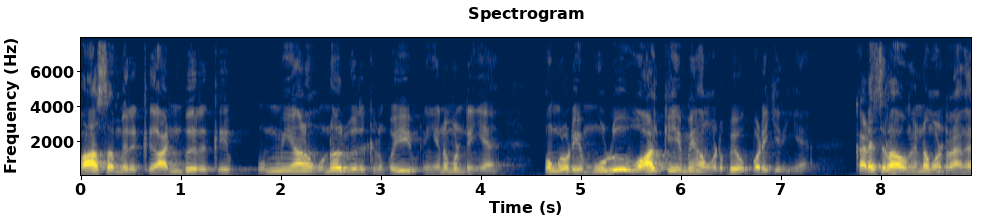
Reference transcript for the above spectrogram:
பாசம் இருக்குது அன்பு இருக்குது உண்மையான உணர்வு இருக்குன்னு போய் நீங்கள் என்ன பண்ணுறீங்க உங்களுடைய முழு வாழ்க்கையுமே அவங்ககிட்ட போய் ஒப்படைக்கிறீங்க. கடைசியில் அவங்க என்ன பண்ணுறாங்க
